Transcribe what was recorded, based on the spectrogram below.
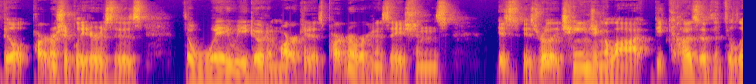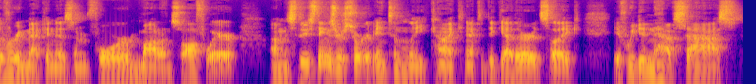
built partnership leaders. Is the way we go to market as partner organizations is is really changing a lot because of the delivery mechanism for modern software. Um, so these things are sort of intimately kind of connected together. It's like if we didn't have SaaS,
